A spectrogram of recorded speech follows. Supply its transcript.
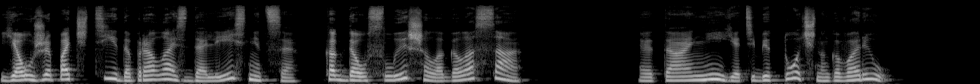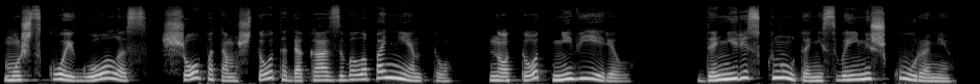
Я уже почти добралась до лестницы, когда услышала голоса. «Это они, я тебе точно говорю!» Мужской голос шепотом что-то доказывал оппоненту, но тот не верил. Да не рискнут они своими шкурами.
